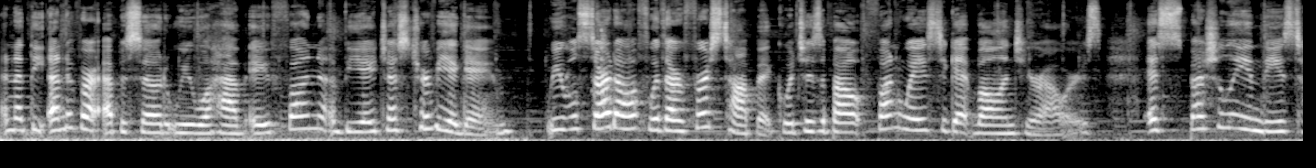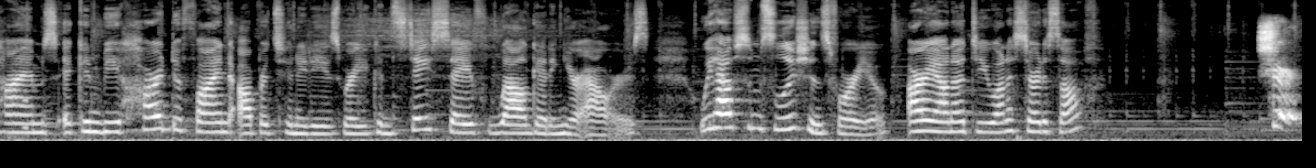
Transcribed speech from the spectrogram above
and at the end of our episode, we will have a fun BHS trivia game. We will start off with our first topic, which is about fun ways to get volunteer hours. Especially in these times, it can be hard to find opportunities where you can stay safe while getting your hours. We have some solutions for you. Arianna, do you want to start us off? Sure.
